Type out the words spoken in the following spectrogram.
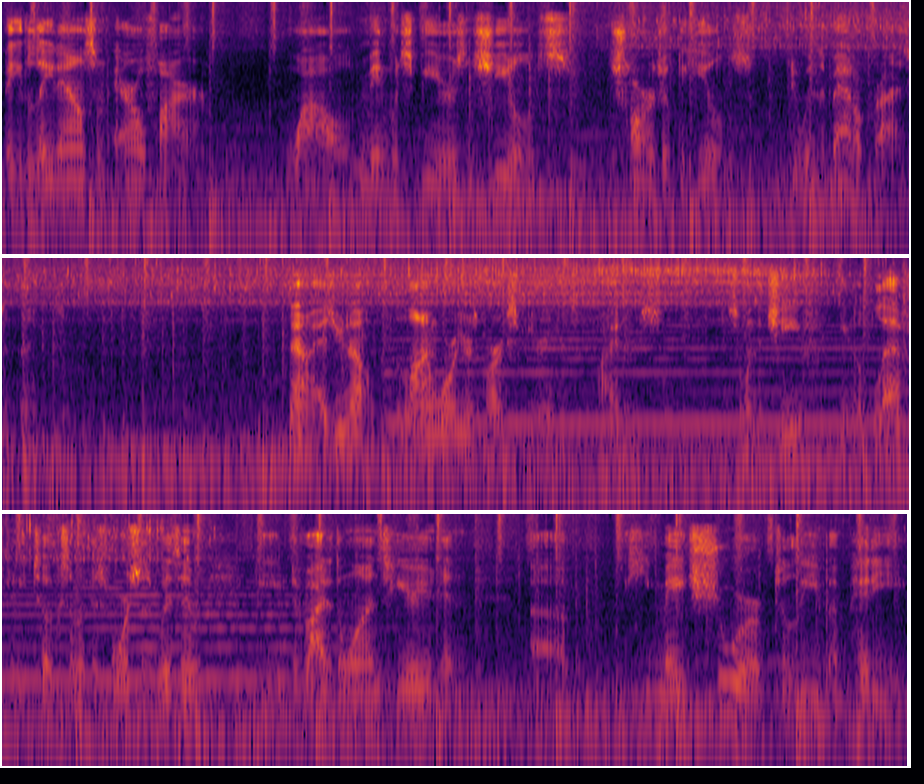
They lay down some arrow fire while men with spears and shields charge up the hills, doing the battle cries and things. Now, as you know, the Lion Warriors are experienced fighters. So when the chief, you know, left and he took some of his forces with him, he divided the ones here and uh, he made sure to leave a petty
